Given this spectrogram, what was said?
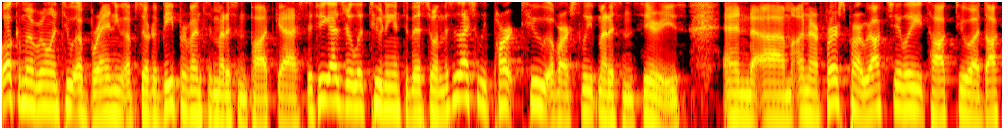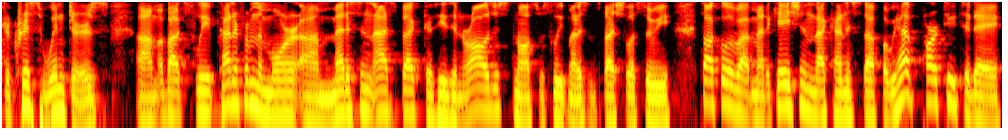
Welcome, everyone, to a brand new episode of the Preventive Medicine Podcast. If you guys are tuning into this one, this is actually part two of our sleep medicine series. And um, on our first part, we actually talked to uh, Dr. Chris Winters um, about sleep, kind of from the more um, medicine aspect, because he's a neurologist and also a sleep medicine specialist. So we talk a little about medication, that kind of stuff. But we have part two today,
